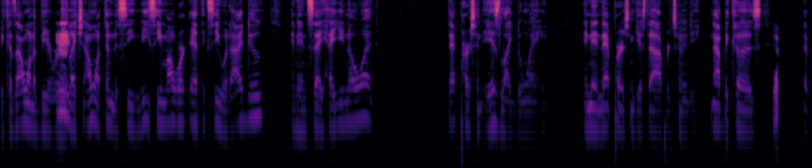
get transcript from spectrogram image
because I want to be a mm. reflection. Mm. I want them to see me, see my work ethic, see what I do, and then say, hey, you know what? That person is like Dwayne. And then that person gets the opportunity. Not because Yep. that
